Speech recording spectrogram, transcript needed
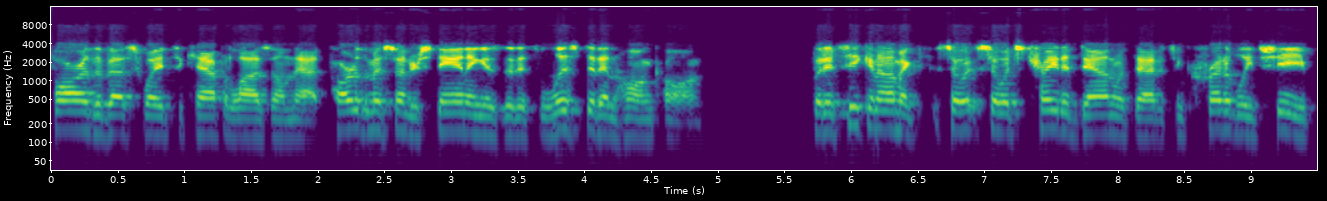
far the best way to capitalize on that. Part of the misunderstanding is that it's listed in Hong Kong, but it's economic. So, so it's traded down with that. It's incredibly cheap,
